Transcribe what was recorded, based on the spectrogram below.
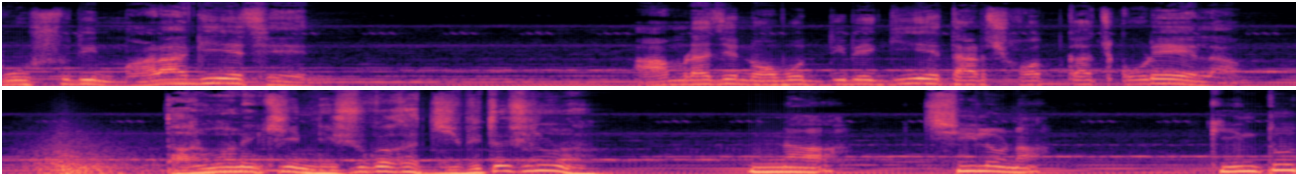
পরশুদিন মারা গিয়েছেন। আমরা যে নবদ্বীপে গিয়ে তার সৎ কাজ করে এলাম। তার মানে কি নিশু কাকা জীবিত ছিল না? না, ছিল না। কিন্তু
